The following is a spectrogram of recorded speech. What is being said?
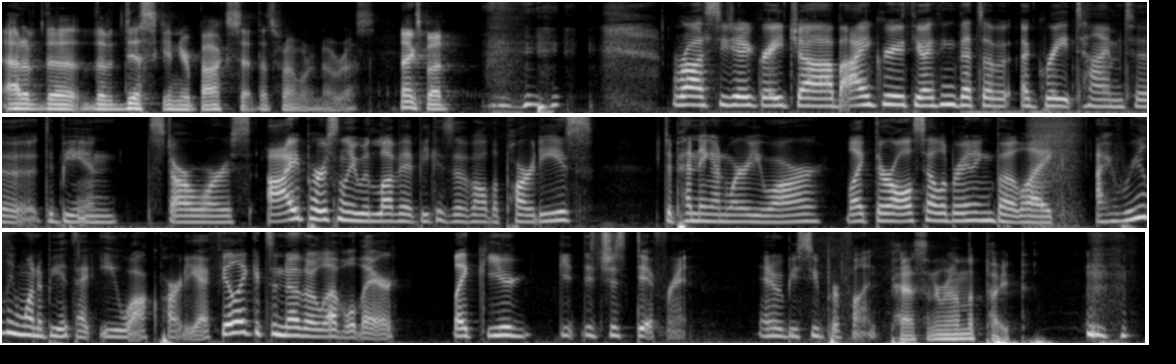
out of the the disc in your box set? That's what I want to know, Russ. Thanks, bud. Ross, you did a great job. I agree with you. I think that's a, a great time to to be in Star Wars. I personally would love it because of all the parties, depending on where you are. Like they're all celebrating, but like I really want to be at that Ewok party. I feel like it's another level there. Like you're it's just different. And it would be super fun. Passing around the pipe.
